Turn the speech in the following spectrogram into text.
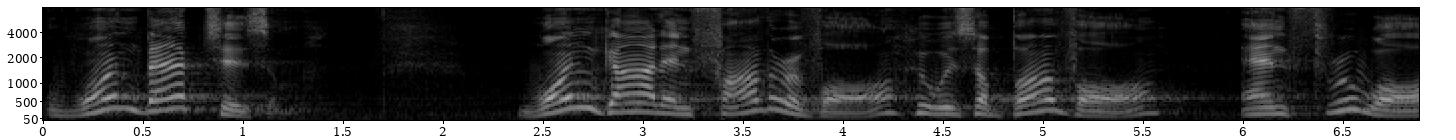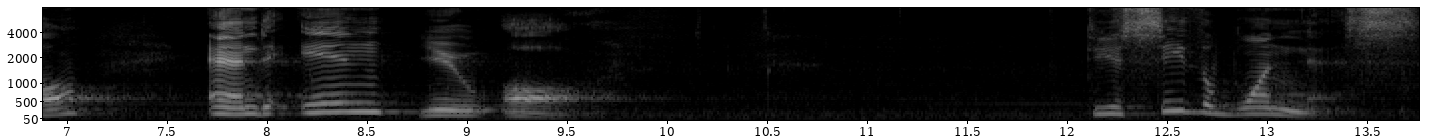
one baptism, one God and Father of all, who is above all and through all and in you all. Do you see the oneness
